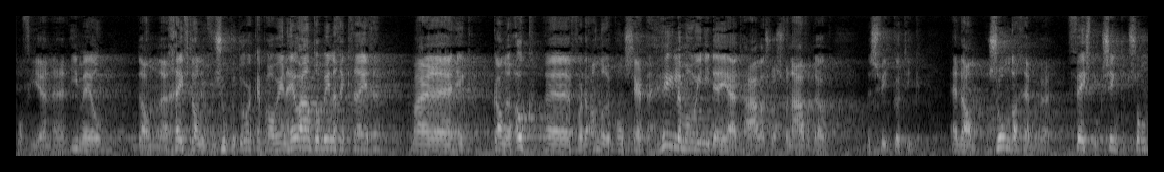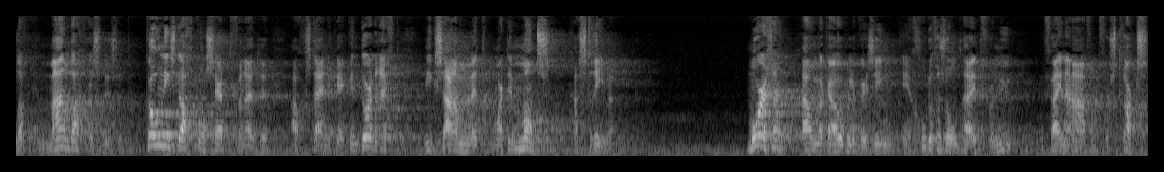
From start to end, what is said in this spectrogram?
of via een, een e-mail dan uh, geef dan uw verzoeken door. Ik heb er alweer een heel aantal binnengekregen, maar uh, ik kan er ook uh, voor de andere concerten hele mooie ideeën uithalen, zoals vanavond ook de Suite Gothique. En dan zondag hebben we Facebook Zingt op zondag en maandag is dus het Koningsdagconcert vanuit de Augustijnenkerk in Dordrecht, die ik samen met Martin Mans ga streamen. Morgen gaan we elkaar hopelijk weer zien in goede gezondheid. Voor nu een fijne avond, voor straks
